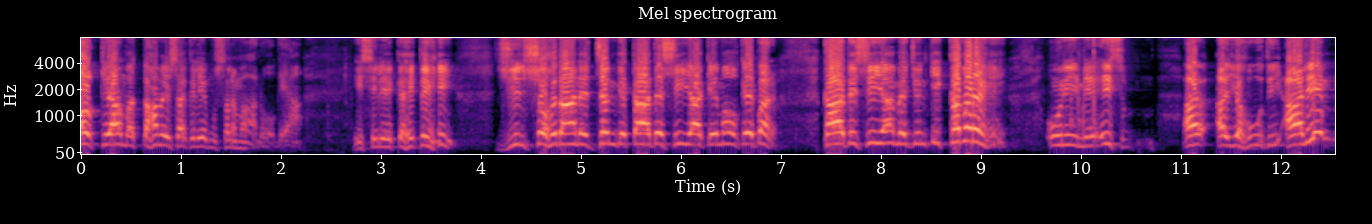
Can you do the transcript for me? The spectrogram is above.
और क्यामत हमेशा के लिए मुसलमान हो गया। इसलिए कहते हैं, जिन शोहदा ने जंग कादशिया के मौके पर, कादशिया में जिनकी कब्र हैं, उन्हीं में इस यहूदी आलिम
